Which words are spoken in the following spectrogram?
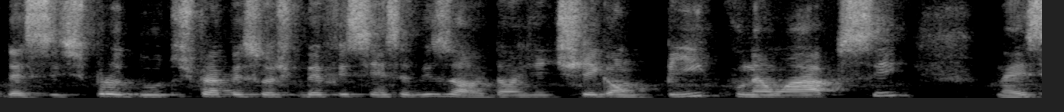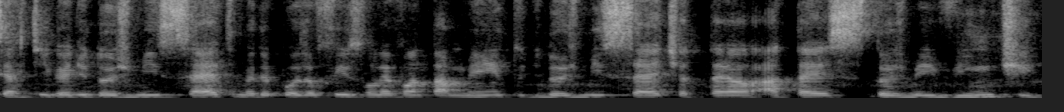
desses produtos para pessoas com deficiência visual. Então, a gente chega a um pico, né, um ápice, né? Esse artigo é de 2007, mas depois eu fiz um levantamento de 2007 até, até 2020.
